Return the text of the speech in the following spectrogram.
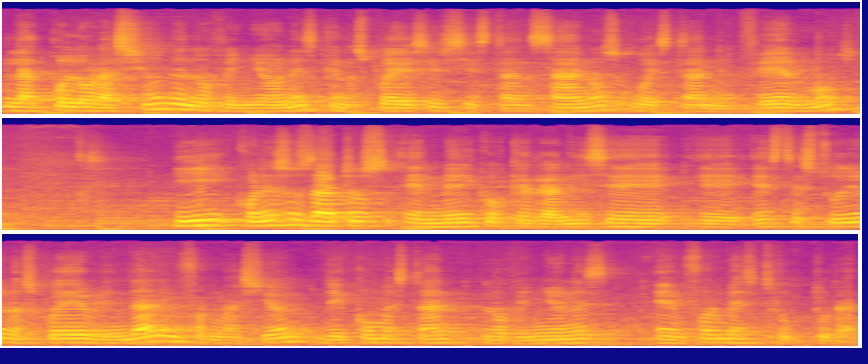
la coloración de los riñones, que nos puede decir si están sanos o están enfermos. Y con esos datos, el médico que realice eh, este estudio nos puede brindar información de cómo están los riñones en forma estructural.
